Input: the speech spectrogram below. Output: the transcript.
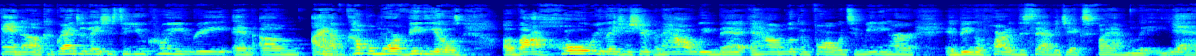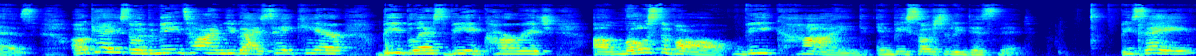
And uh, congratulations to you, Queen Ree. And um, I have a couple more videos of our whole relationship and how we met and how I'm looking forward to meeting her and being a part of the Savage X family. Yes. Okay, so in the meantime, you guys take care. Be blessed. Be encouraged. Uh, most of all, be kind and be socially distant. Be safe.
